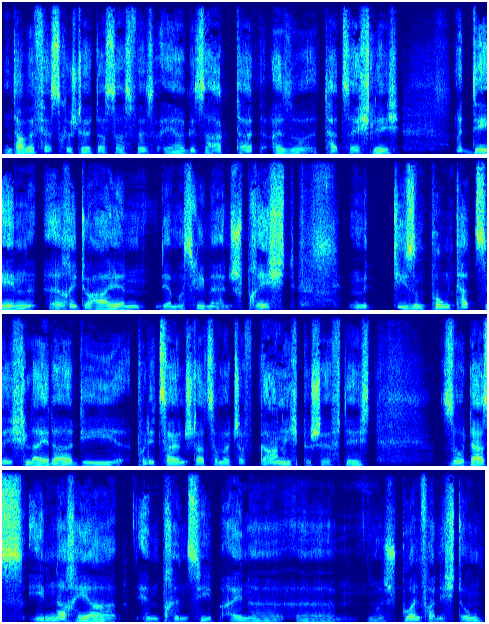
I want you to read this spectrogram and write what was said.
und habe festgestellt, dass das, was er gesagt hat, also tatsächlich den Ritualien der Muslime entspricht. Mit diesem Punkt hat sich leider die Polizei und Staatsanwaltschaft gar nicht beschäftigt, so dass ihm nachher im Prinzip eine äh, Spurenvernichtung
